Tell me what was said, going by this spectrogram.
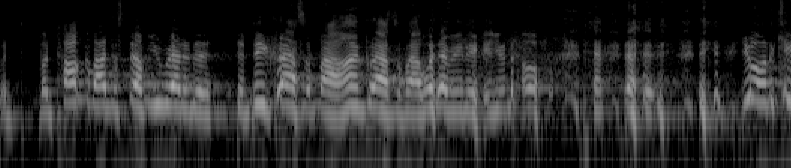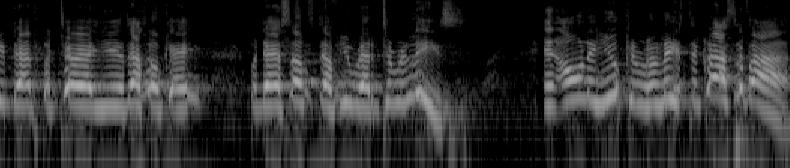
But, but talk about the stuff you're ready to, to declassify, unclassify, whatever it is, you know. you want to keep that for 10 years, that's okay. But there's some stuff you're ready to release. And only you can release the classified.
